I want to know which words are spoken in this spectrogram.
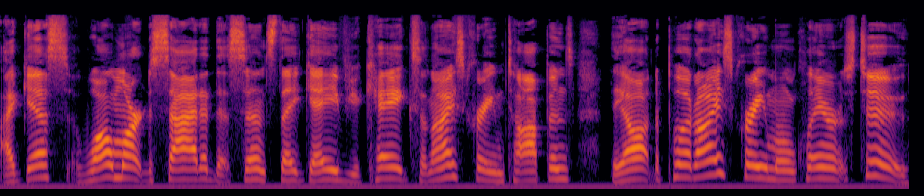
I guess Walmart decided that since they gave you cakes and ice cream toppings, they ought to put ice cream on clearance too.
